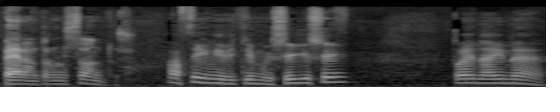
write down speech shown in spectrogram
πέραν των μισθών τους. Αυτή είναι η δική μου εισήγηση. Το ένα είναι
